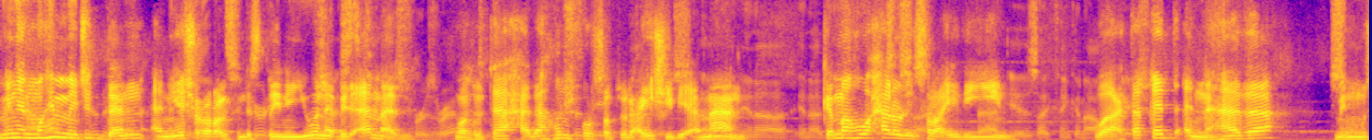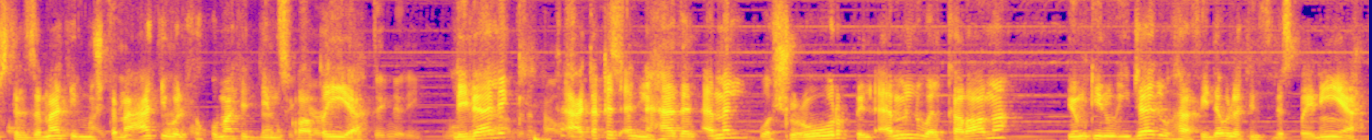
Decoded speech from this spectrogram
من المهم جدا أن يشعر الفلسطينيون بالأمل وتتاح لهم فرصة العيش بأمان. كما هو حال الإسرائيليين. وأعتقد أن هذا من مستلزمات المجتمعات والحكومات الديمقراطية. لذلك أعتقد أن هذا الأمل والشعور بالأمن والكرامة يمكن إيجادها في دولة فلسطينية.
